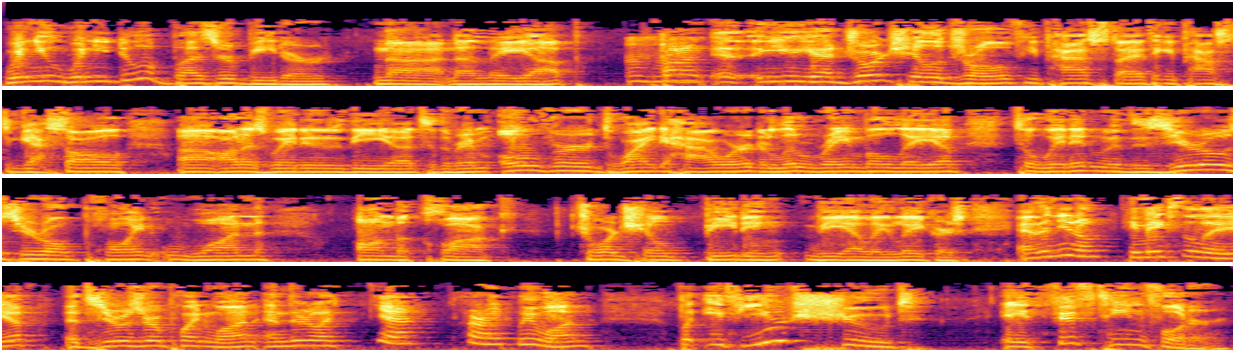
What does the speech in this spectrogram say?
when you when you do a buzzer beater na, na layup, Mm-hmm. but uh, you, had George Hill drove. He passed. I think he passed Gasol uh, on his way to the uh, to the rim over Dwight Howard, a little rainbow layup to win it with zero zero point one on the clock. George Hill beating the LA Lakers, and then you know he makes the layup at zero zero point one, and they're like, yeah, all right, we won. But if you shoot a fifteen footer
